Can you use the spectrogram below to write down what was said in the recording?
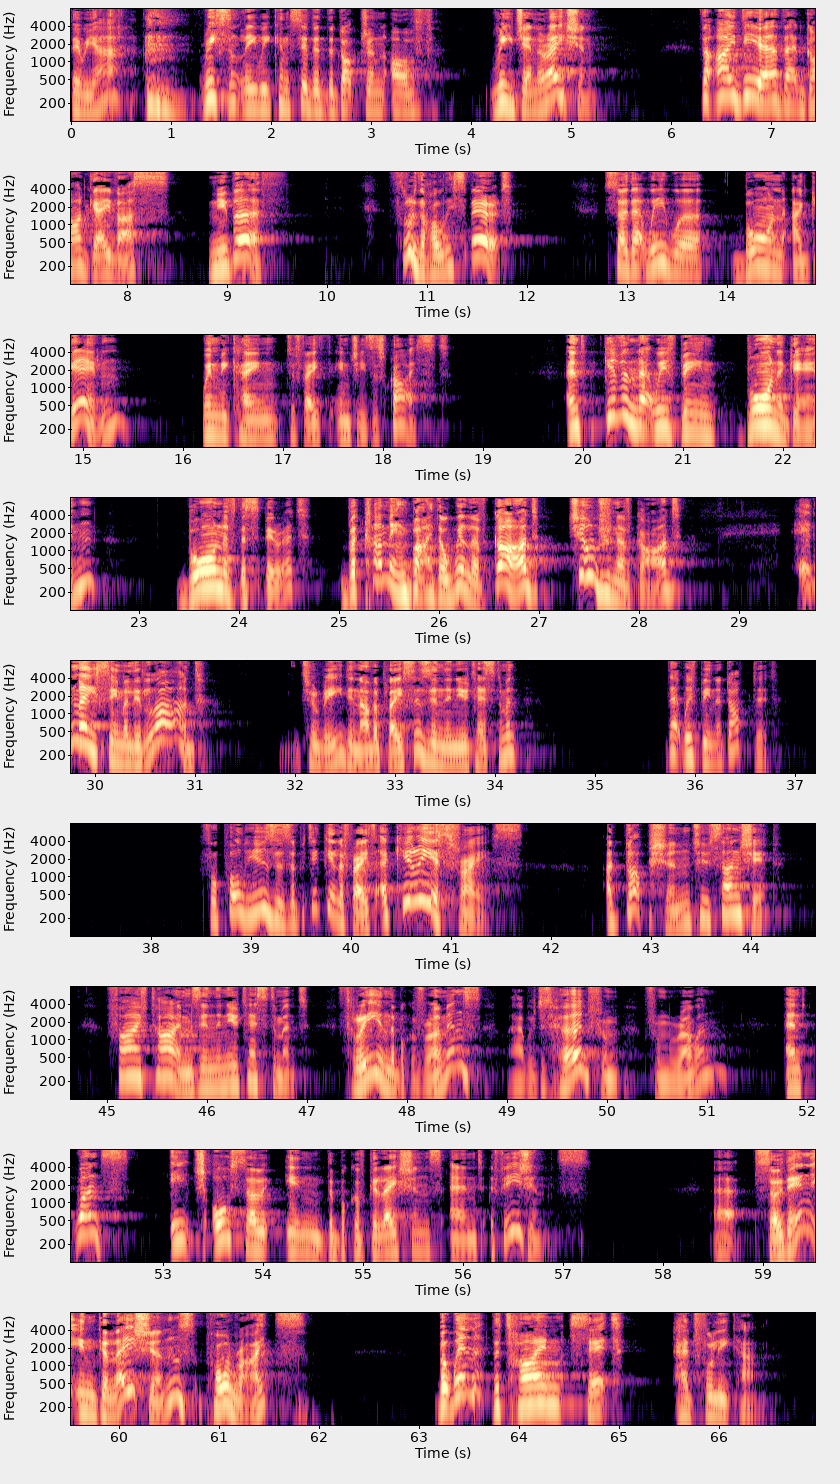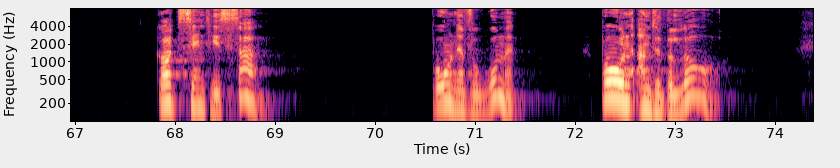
There we are. Recently, we considered the doctrine of regeneration. The idea that God gave us new birth through the Holy Spirit, so that we were born again when we came to faith in Jesus Christ. And given that we've been born again, born of the Spirit, becoming by the will of God, children of God, it may seem a little odd to read in other places in the New Testament that we've been adopted. For Paul uses a particular phrase, a curious phrase adoption to sonship. Five times in the New Testament. Three in the book of Romans, uh, we've just heard from, from Rowan, and once each also in the book of Galatians and Ephesians. Uh, so then, in Galatians, Paul writes, But when the time set had fully come, God sent his Son, born of a woman, born under the law,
